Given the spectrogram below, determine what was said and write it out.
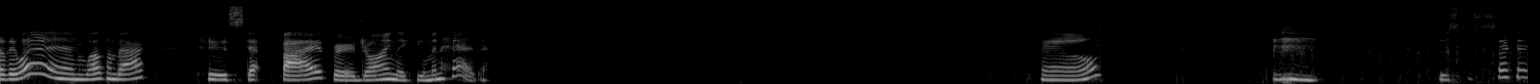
everyone and welcome back to step 5 for drawing the human head. So, just a second,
